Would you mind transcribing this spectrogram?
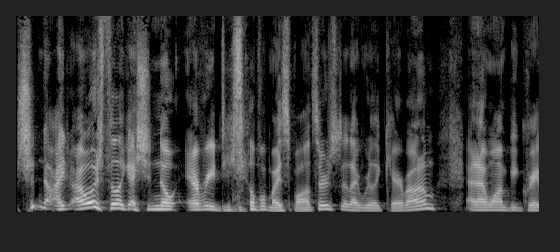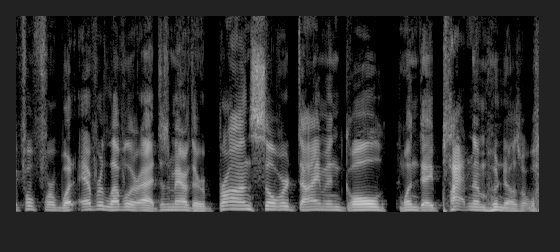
should know. I, I always feel like I should know every detail of my sponsors because I really care about them. And I want to be grateful for whatever level they're at. It doesn't matter if they're bronze, silver, diamond, gold, one day platinum. Who knows what we'll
